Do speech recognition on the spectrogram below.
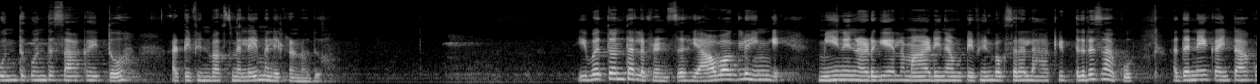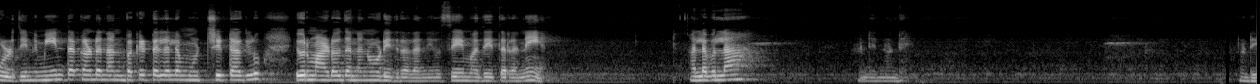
ಕುಂತು ಕುಂತು ಸಾಕಾಯಿತು. ಆ ಟಿಫಿನ್ ಬಾಕ್ಸ್ನಲ್ಲೇ ಮಲಿಕೊಳ್ಳೋದು ಇವತ್ತಂತಲ್ಲ ಫ್ರೆಂಡ್ಸ್ ಯಾವಾಗಲೂ ಹೀಗೆ. ಮೀನಿನ ಅಡುಗೆ ಎಲ್ಲ ಮಾಡಿ ನಾವು ಟಿಫಿನ್ ಬಾಕ್ಸಲ್ಲೆಲ್ಲ ಹಾಕಿಟ್ಟಿದ್ರೆ ಸಾಕು. ಅದನ್ನೇ ಕೈ ತಾಕೊಳ್ಳೋದು ಇನ್ನು ಮೀನು ತಗೊಂಡು ನಾನು ಬಕೆಟಲ್ಲೆಲ್ಲ ಮುಚ್ಚಿಟ್ಟಾಗಲೂ ಇವ್ರು ಮಾಡೋದನ್ನು ನೋಡಿದ್ರಲ್ಲ ನೀವು ಸೇಮ್ ಅದೇ ಥರನೇ ಅಲ್ಲ ಬಲ್ಲ? ನೋಡಿ ನೋಡಿ. ನೋಡಿ,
